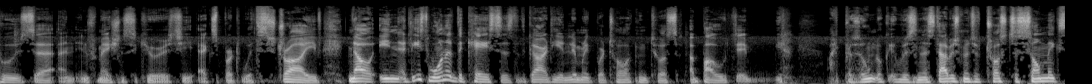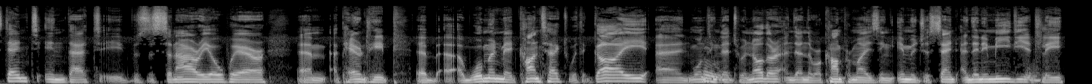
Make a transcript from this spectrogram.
who's uh, an information security expert with Stryve. Now, in at least one of the cases that the Guardian Limerick were talking to us about, uh, I presume, look, it was an establishment of trust to some extent, in that it was a scenario where um, apparently a, a woman made contact with a guy, and one thing led to another, and then there were compromising images sent, and then immediately.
